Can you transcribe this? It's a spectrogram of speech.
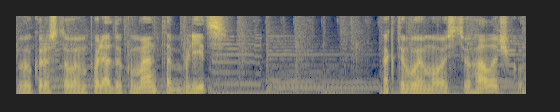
Використовуємо поля документа, Blitz. Активуємо ось цю галочку.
